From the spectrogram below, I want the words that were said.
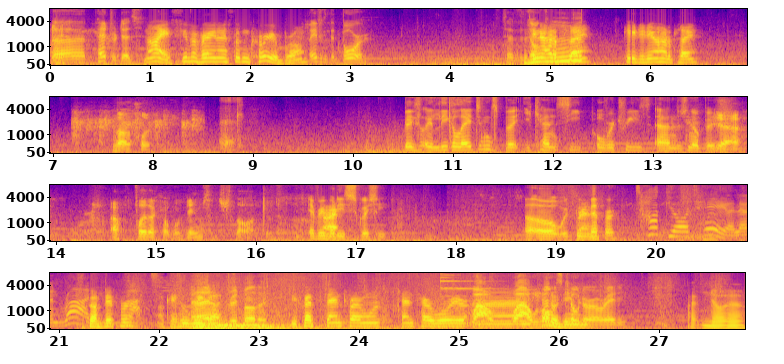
Uh, Pedro did. Nice. You have a very nice looking courier, bro. I even got the boar. To the Does he know how to play? Peter, do you know how to play? Not a clue. Basically, League of Legends, but you can't see over trees and there's no bush. Yeah. I've played a couple of games and just not that good. Everybody's squishy. Uh oh, we've got Viper Tuck your tail and ride. Got Viper? Okay, who we got? Brood Mother. We've got Centaur, one, Centaur Warrior. Wow, and wow, we've Shadow almost killed her already. I have no...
